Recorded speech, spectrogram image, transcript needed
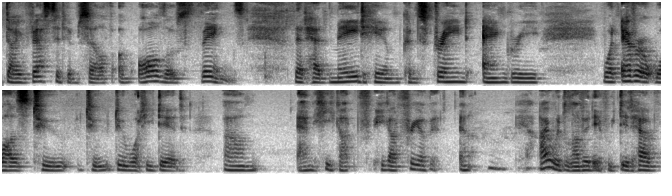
divested himself of all those things that had made him constrained, angry, whatever it was to to do what he did. Um, and he got he got free of it. And I would love it if we did have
